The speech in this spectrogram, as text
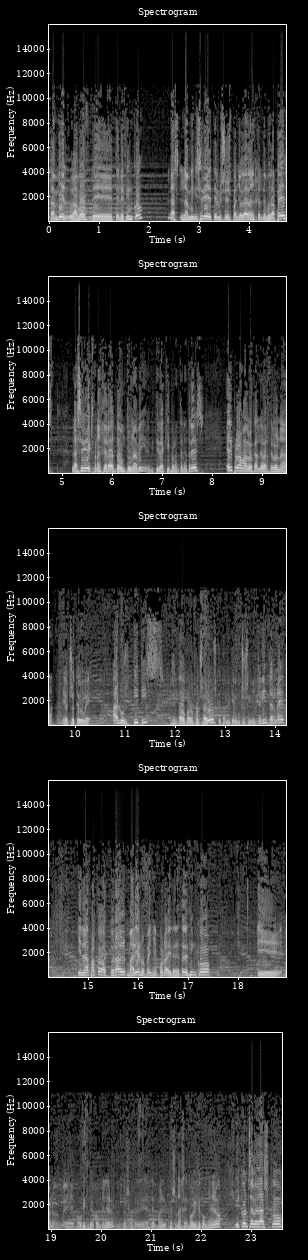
también la voz de Telecinco, las- la miniserie de televisión española El Ángel de Budapest, la serie extranjera Downton Abbey, emitida aquí por Antena 3, el programa local de Barcelona de 8TV Arus Titis, presentado por Alfonso Arus, que también tiene mucho seguimiento en internet, y en el apartado actoral Mariano Peña por ahí de Telecinco, y bueno, eh, Mauricio Colmenero, el personaje, el personaje de Mauricio Colmenero, y Concha Velasco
